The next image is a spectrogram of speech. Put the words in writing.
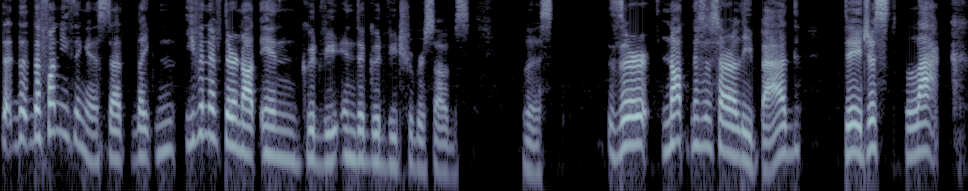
the, the, the funny thing is that like even if they're not in good v in the good vtuber subs list they're not necessarily bad. They just lack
